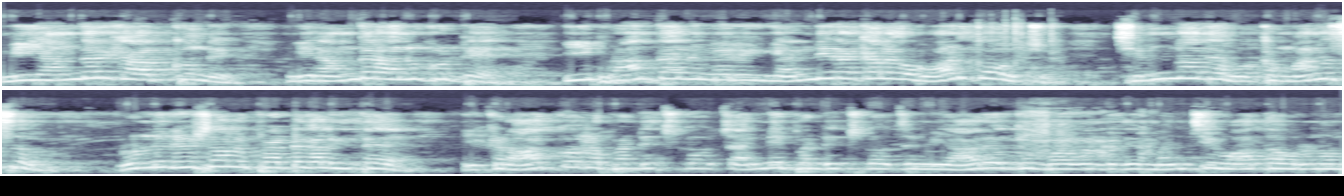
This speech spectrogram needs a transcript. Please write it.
మీ అందరికీ హక్కు ఉంది. మీరు అందరూ అనుకుంటే ఈ ప్రాంతాన్ని మీరు అన్ని రకాలుగా వాడుకోవచ్చు. చిన్నదే ఒక మనసు. రెండు నిమిషాలు పెట్టగలిగితే ఇక్కడ ఆకుకూరలు పండించుకోవచ్చు అన్నీ పండించుకోవచ్చు. మీ ఆరోగ్యం బాగుంటుంది మంచి వాతావరణం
